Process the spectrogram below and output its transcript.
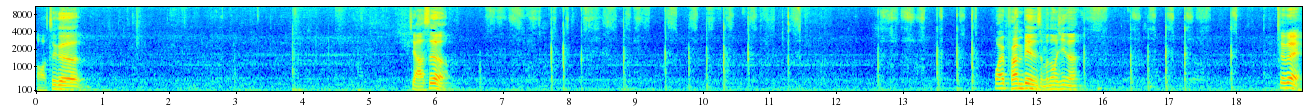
哦，这个。假设 y prime 变成什么东西呢？对不对？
